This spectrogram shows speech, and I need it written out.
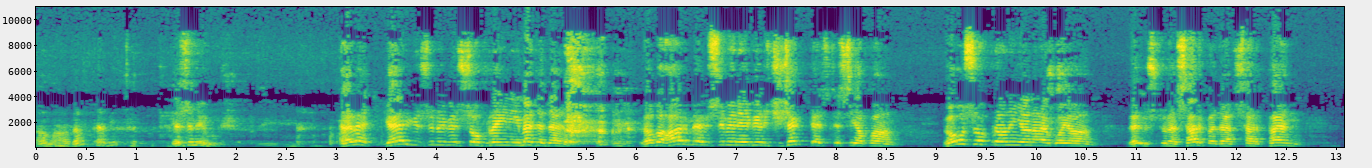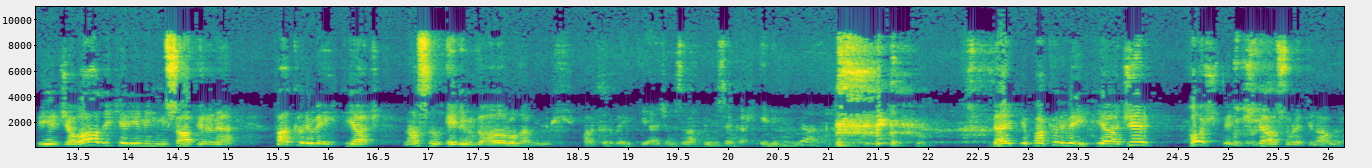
Ama adam tabii yummuş. Evet, yeryüzünü bir sofrayı nimet eden ve bahar mevsimini bir çiçek destesi yapan ve o sofranın yanına koyan ve üstüne serp eden, serpen bir cevad-ı kerimin misafirine fakir ve ihtiyaç nasıl elim ve ağır olabilir? Fakir ve ihtiyacımız Rabbimize karşı elim ya. Belki fakir ve ihtiyacı hoş bir iştiha suretini alır.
